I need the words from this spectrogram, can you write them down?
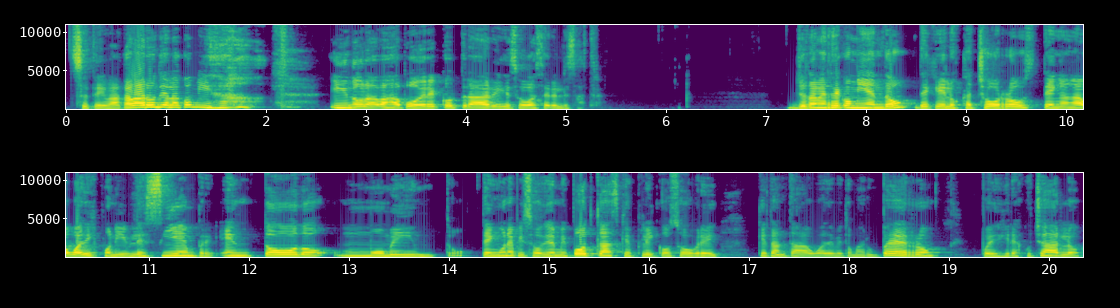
se te va a acabar un día la comida y no la vas a poder encontrar y eso va a ser el desastre. Yo también recomiendo de que los cachorros tengan agua disponible siempre, en todo momento. Tengo un episodio en mi podcast que explico sobre qué tanta agua debe tomar un perro, puedes ir a escucharlo,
